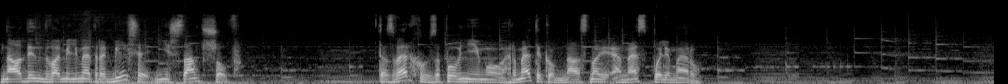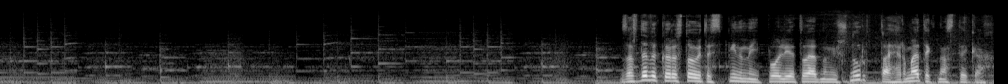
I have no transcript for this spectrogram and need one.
на 1-2 мм більше, ніж сам шов. Та зверху заповнюємо герметиком на основі МС полімеру. Завжди використовуйте спінений поліетиленовий шнур та герметик на стиках.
